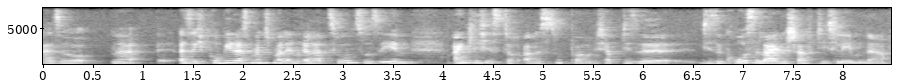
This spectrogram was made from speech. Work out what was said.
Also, ne, also ich probiere das manchmal in Relation zu sehen. Eigentlich ist doch alles super und ich habe diese, diese große Leidenschaft, die ich leben darf.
